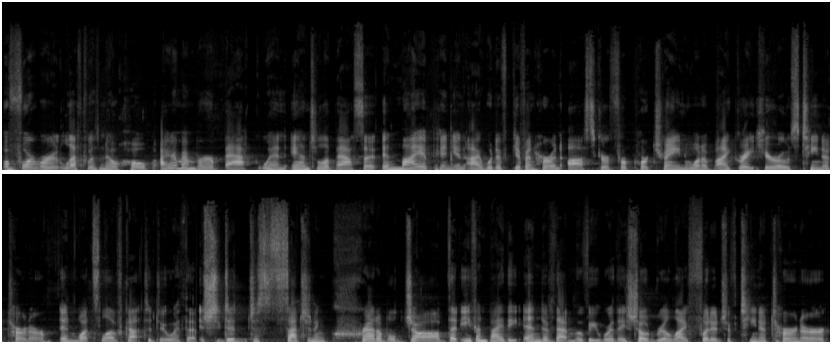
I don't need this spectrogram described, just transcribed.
before we're left with no hope, I remember back when Angela Bassett, in my opinion, I would have given her an Oscar for portraying one of my great heroes, Tina Turner, in What's Love Got to Do with It. She did just such an incredible job that even by the end of that movie, where they showed real life footage of Tina Turner,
